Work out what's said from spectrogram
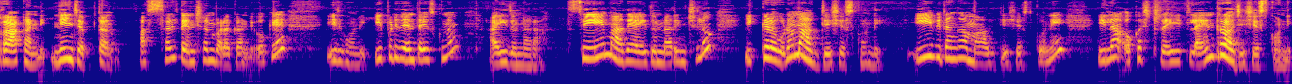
రాకండి. నేను చెప్తాను. అస్సలు టెన్షన్ పడకండి ఓకే? ఇదిగోండి ఇప్పుడు ఇది ఎంత తీసుకున్నాం? ఐదున్నర. సేమ్ అదే ఐదున్నర ఇంచులు ఇక్కడ కూడా మార్క్ చేసేసుకోండి. ఈ విధంగా మార్క్ చేసేసుకొని ఇలా ఒక స్ట్రైట్ లైన్ డ్రా చేసేసుకోండి.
